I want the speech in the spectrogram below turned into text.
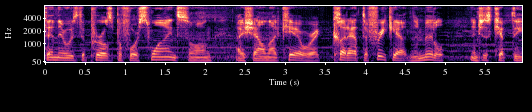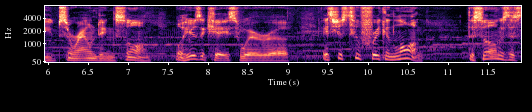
Then there was the Pearls Before Swine song, I Shall Not Care, where I cut out the freak out in the middle and just kept the surrounding song. Well, here's a case where uh, it's just too freaking long. The song is this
